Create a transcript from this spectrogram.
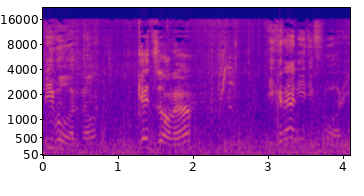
Livorno, che zona? i grani di fuori.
